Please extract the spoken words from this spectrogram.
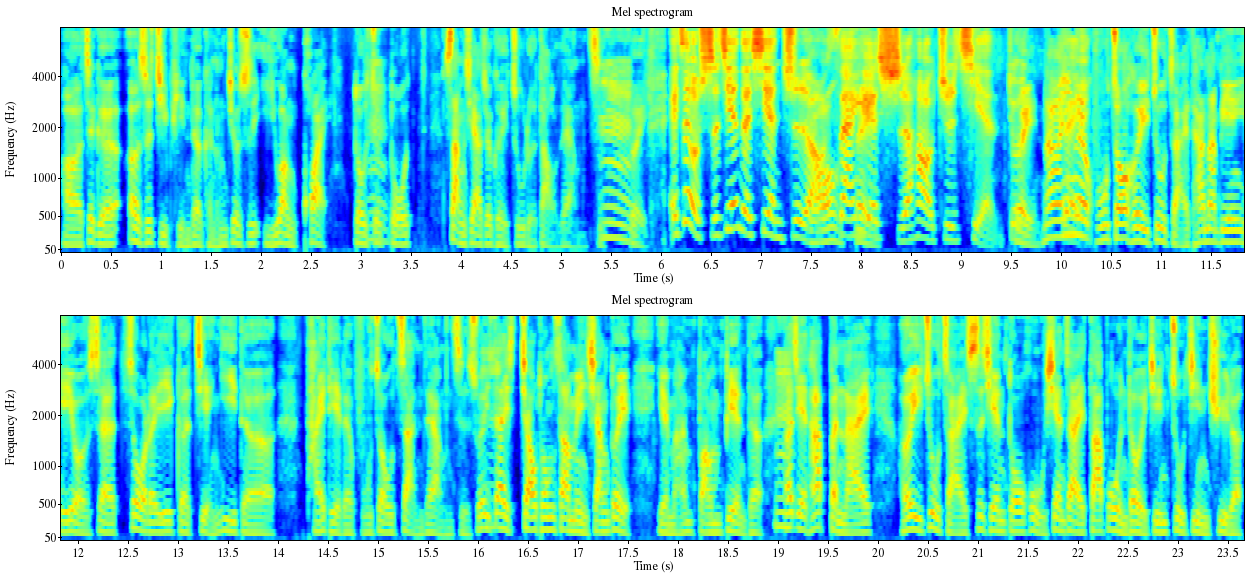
啊，这个二十几平的可能就是一万块，都是多上下就可以租得到这样子。嗯，对。哎，这有时间的限制哦，三月十号之前。对，那因为福州合宜住宅，它那边也有是做了一个简易的台铁的福州站这样子，所以在交通上面相对也蛮方便的。而且它本来合宜住宅四千多户，现在大部分都已经住进去了，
